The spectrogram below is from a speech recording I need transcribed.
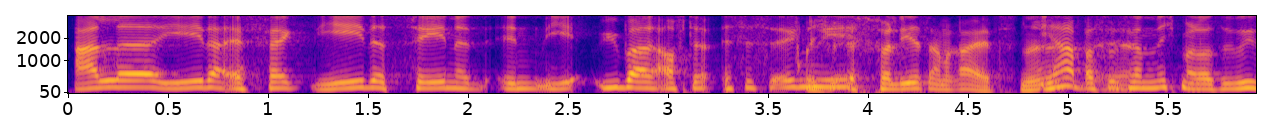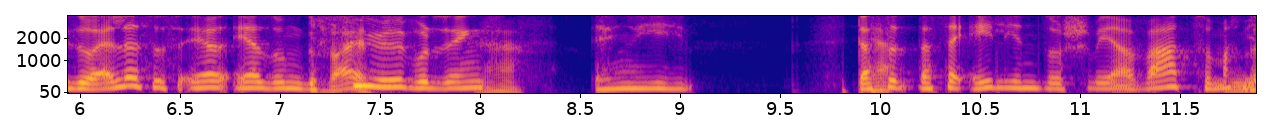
alle, jeder Effekt, jede Szene in überall auf der, es ist Ich, irgendwie, es verliert an Reiz, ne? ja, aber es ist ja nicht mal das Visuelle, es ist eher, eher so ein Gefühl, wo du denkst, Ja. irgendwie, dass, Ja. dass der Alien so schwer war zu machen, Ja.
